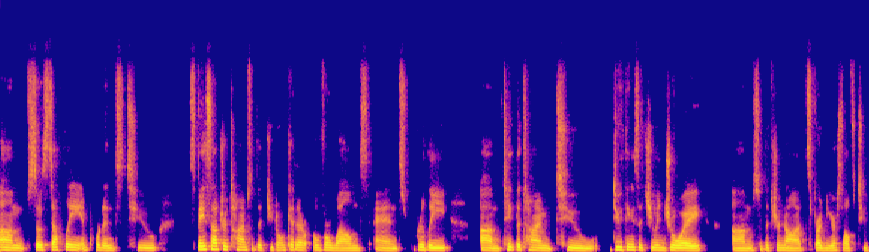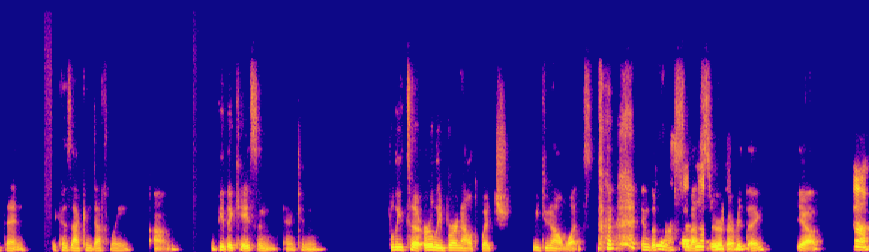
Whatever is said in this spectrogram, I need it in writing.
Um, so it's definitely important to space out your time so that you don't get overwhelmed and really um, take the time to do things that you enjoy um, so that you're not spreading yourself too thin because that can definitely um, be the case and, and can lead to early burnout which we do not want in the yes, first semester of everything yeah yeah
